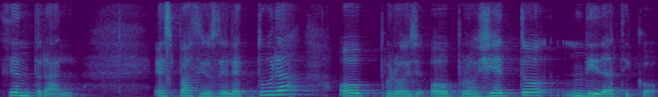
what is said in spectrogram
Central, espacios de lectura o, o proyecto didáctico,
